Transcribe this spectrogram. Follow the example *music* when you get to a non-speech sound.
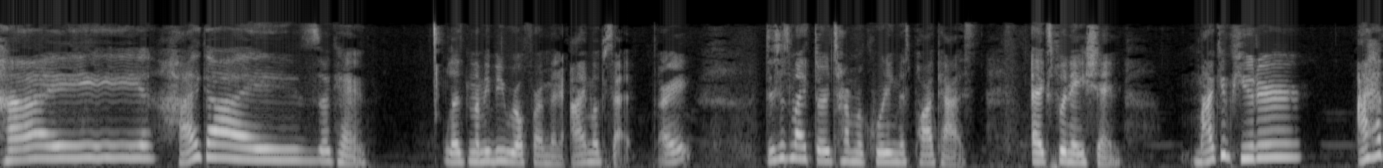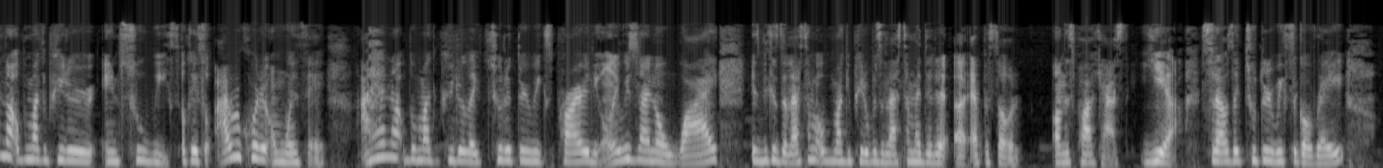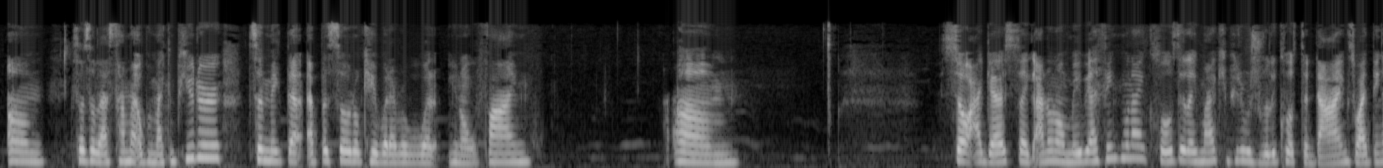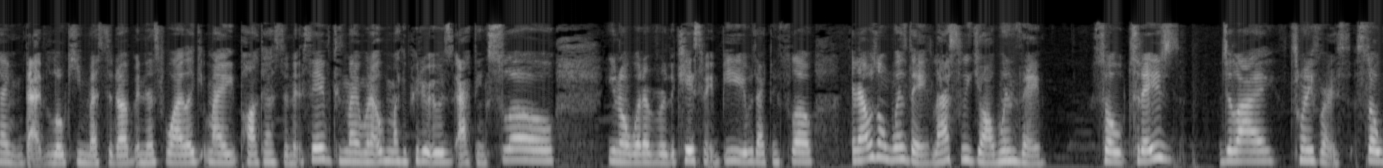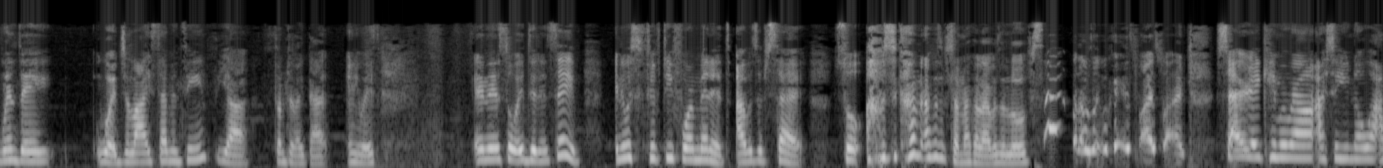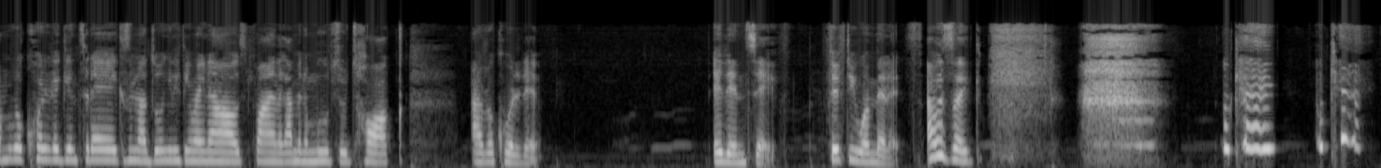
Hi. Hi guys. Okay. Let let me be real for a minute. I'm upset. All right? This is my third time recording this podcast. Explanation. My computer I have not opened my computer in 2 weeks. Okay, so I recorded on Wednesday. I had not opened my computer like 2 to 3 weeks prior. The only reason I know why is because the last time I opened my computer was the last time I did an episode on this podcast. Yeah. So that was like two, three weeks ago, right? Um, so that's the last time I opened my computer to make that episode. Okay, whatever, what, you know, fine. Um, so I guess like I don't know, maybe I think when I closed it, like my computer was really close to dying, so I think I that low key messed it up, and that's why like my podcast didn't save because my when I opened my computer, it was acting slow, you know, whatever the case may be, it was acting slow, and that was on Wednesday last week, y'all, Wednesday. So today's July 21st. So Wednesday, what, July 17th? Yeah, something like that. Anyways. And then so it didn't save. And it was 54 minutes. I was upset. So *laughs* I was kind of, I was upset. I'm not gonna lie, I was a little upset. But I was like, okay, it's fine, it's fine. Saturday came around. I said, you know what? I'm gonna record it again today because I'm not doing anything right now. It's fine. Like I'm in a mood to talk. I recorded it. It didn't save. 51 minutes. I was like, *sighs* okay, okay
